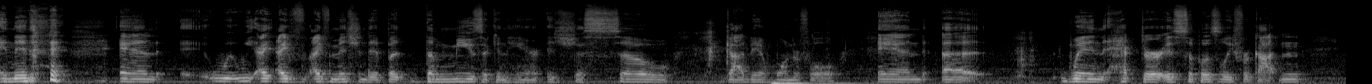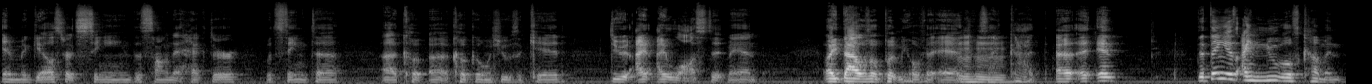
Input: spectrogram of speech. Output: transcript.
and then, and we, we I, I've I've mentioned it, but the music in here is just so goddamn wonderful. And uh, when Hector is supposedly forgotten, and Miguel starts singing the song that Hector would sing to uh, Co- uh, Coco when she was a kid, dude, I, I lost it, man. Like that was what put me over the edge. Was like God, uh, and the thing is, I knew it was coming,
